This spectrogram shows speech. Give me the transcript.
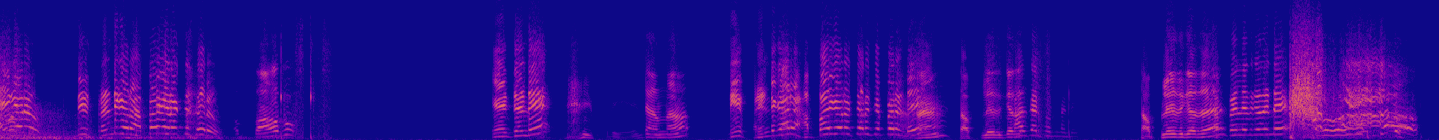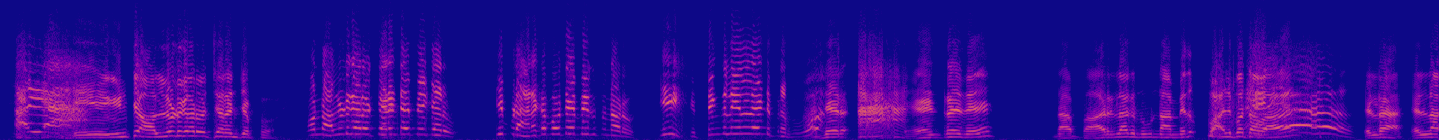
అయ్యగారు మీ ఫ్రెండ్ గారు అబ్బాయి గారు వచ్చేసారు. బాబు. ఏంటండి? ఇప్పుడు ఏంటి అన్నా? మీ ఫ్రెండ్ గారు అబ్బాయి గారు వచ్చారని చెప్పారండి. తప్పలేదు కదా. తప్పలేదు కదా. తప్పేలేదు కదండి. ఈ ఇంటి అల్లుడు గారు వచ్చారని చెప్పు. మొన్న అల్లుడు గారు వచ్చారంటే పీకారు. ఇప్పుడు అనకపోతే పీకుతున్నారు. ఈ షిఫ్టింగ్ లేదండి ప్రభు? అదే ఏంట్రా ఇది? నా భార్యలాగా నువ్వు నా మీద వాలిపోతావా? వెళ్ళరా వెళ్ళి నా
